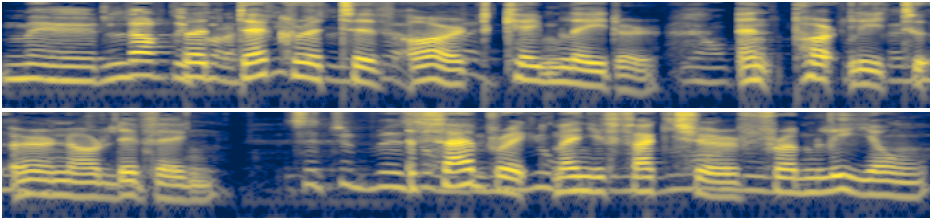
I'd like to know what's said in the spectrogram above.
But decorative art came later, and partly to earn our living. A fabric manufacturer from Lyon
